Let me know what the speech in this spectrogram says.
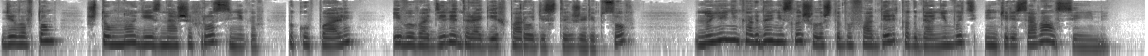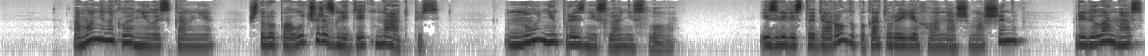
Дело в том, что многие из наших родственников покупали и выводили дорогих породистых жеребцов, но я никогда не слышала, чтобы Фадель когда-нибудь интересовался ими. Амани наклонилась ко мне — чтобы получше разглядеть надпись, но не произнесла ни слова. Извилистая дорога, по которой ехала наша машина, привела нас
